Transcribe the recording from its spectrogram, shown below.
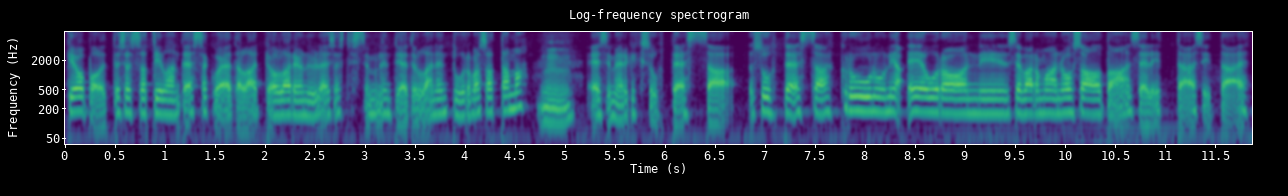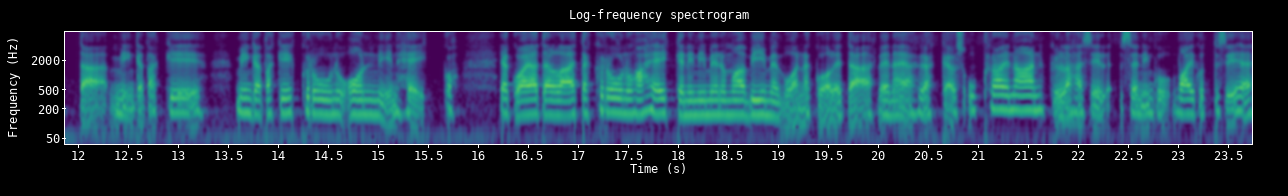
geopoliittisessa tilanteessa, kun ajatellaan, että dollari on yleisesti semmoinen tietynlainen turvasatama. Mm. Esimerkiksi suhteessa, suhteessa kruunuun ja euroon, niin se varmaan osaltaan selittää sitä, että minkä takia, minkä takia kruunu on niin heikko. Ja kun ajatellaan, että kruunuhan heikkeni nimenomaan viime vuonna, kun oli tämä Venäjän hyökkäys Ukrainaan, kyllähän se, se niin kuin vaikutti siihen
